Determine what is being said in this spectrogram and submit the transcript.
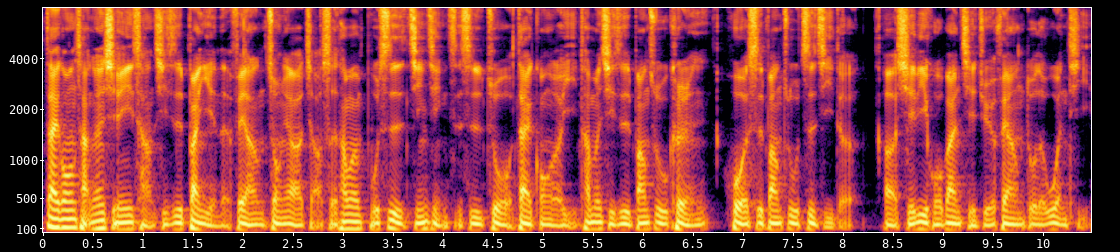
代工厂跟协力厂其实扮演了非常重要的角色。他们不是仅仅只是做代工而已，他们其实帮助客人或者是帮助自己的呃协力伙伴解决非常多的问题。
